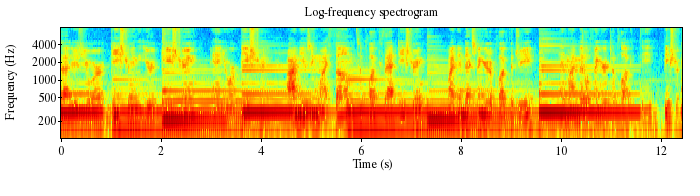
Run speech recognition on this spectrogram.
That is your D string, your G string, and your B string. I'm using my thumb to pluck that D string, my index finger to pluck the G, and my middle finger to pluck the B string.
